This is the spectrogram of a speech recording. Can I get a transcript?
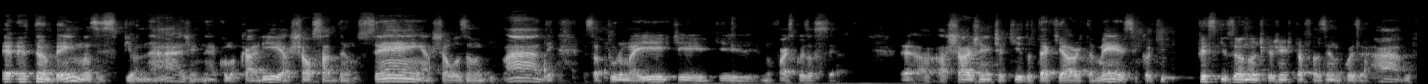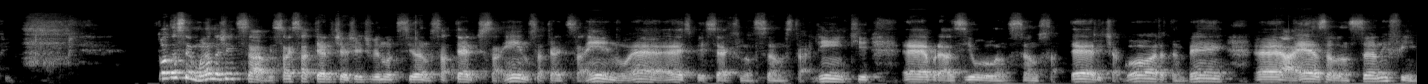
é, é, também umas espionagem, né? Colocar ali, achar o Saddam Hussein, achar o Osama Bin Laden, essa turma aí que, que não faz coisa certa. É, achar a gente aqui do Tech Hour também, ficam aqui pesquisando onde que a gente está fazendo coisa errada, enfim. Toda semana a gente sabe, sai satélite, a gente vê noticiando satélite saindo, satélite saindo, é, é SpaceX lançando Starlink, é Brasil lançando satélite agora também, é a ESA lançando, enfim,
